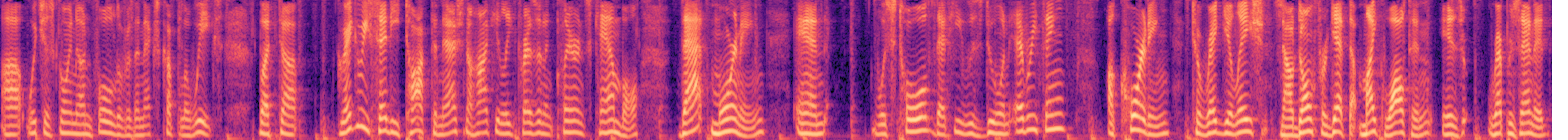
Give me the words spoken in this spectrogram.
uh, which is going to unfold over the next couple of weeks. But uh, Gregory said he talked to National Hockey League President Clarence Campbell that morning and was told that he was doing everything according to regulations. Now, don't forget that Mike Walton is represented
